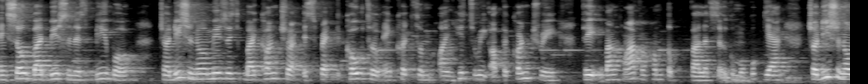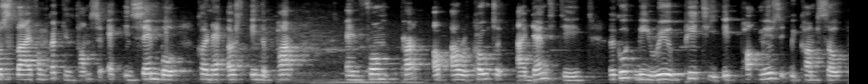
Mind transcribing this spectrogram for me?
And so by business people, traditional music by contract express the culture and custom and history of the country, thì văn hóa và phong tục và lịch sử của một quốc gia. Traditional style phong cách truyền thống sẽ act ensemble connect us in the past and form part of our cultural identity, it could be real pity if pop music becomes so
